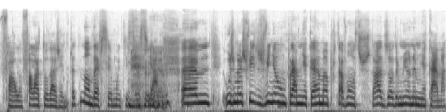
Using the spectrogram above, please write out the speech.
fala? Fala a toda a gente. Portanto, não deve ser muito essencial. um, os meus filhos vinham para a minha cama porque estavam assustados ou dormiam na minha cama.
